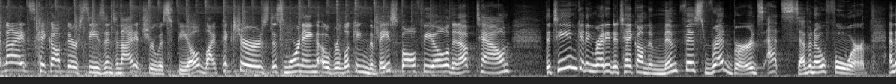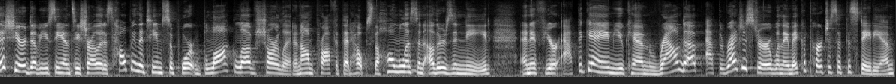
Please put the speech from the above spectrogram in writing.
Charlotte Knights kick off their season tonight at Truist Field. Live pictures this morning overlooking the baseball field in Uptown. The team getting ready to take on the Memphis Redbirds at 7:04. And this year, WCNC Charlotte is helping the team support Block Love Charlotte, a nonprofit that helps the homeless and others in need. And if you're at the game, you can round up at the register when they make a purchase at the stadium.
